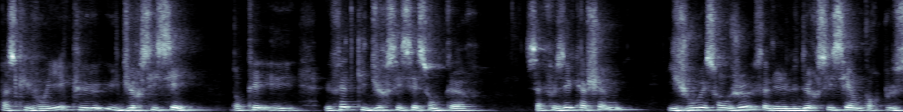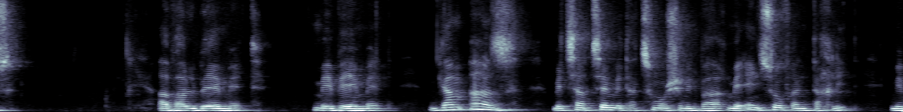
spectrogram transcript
parce qu'il voyait qu'il durcissait. Donc le fait qu'il durcissait son cœur, ça faisait qu'Hachem, il jouait son jeu, c'est-à-dire il le durcissait encore plus. Aval behemet, me gam az, metzatzem et atzmo me ensof an tachlit, me.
